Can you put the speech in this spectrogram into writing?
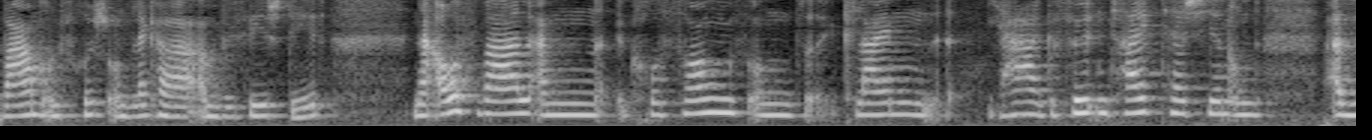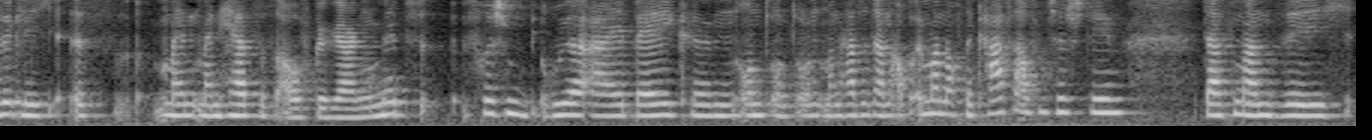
warm und frisch und lecker am Buffet steht. Eine Auswahl an Croissants und kleinen, ja, gefüllten Teigtäschchen und also wirklich, ist, mein, mein Herz ist aufgegangen mit frischem Rührei, Bacon und, und, und. Man hatte dann auch immer noch eine Karte auf dem Tisch stehen, dass man sich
